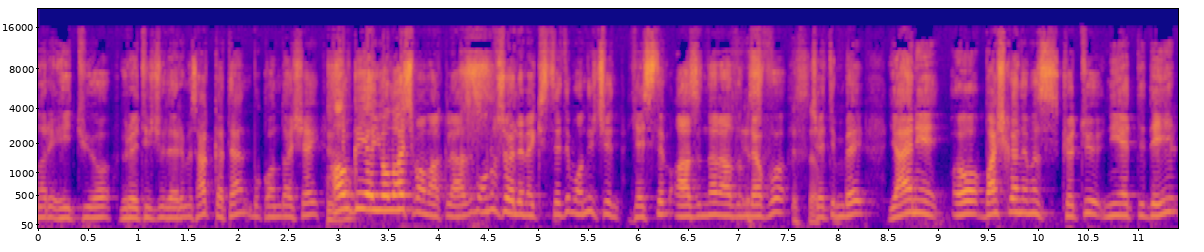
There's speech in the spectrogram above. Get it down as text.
bunları eğitiyor. Üreticilerimiz hakikaten bu konuda şey algıya yol açmamak lazım. Onu söylemek istedim. Onun için kestim ağzından aldım Es- lafı estağfurullah. Çetin Bey. Yani o başkanımız kötü niyetli değil.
